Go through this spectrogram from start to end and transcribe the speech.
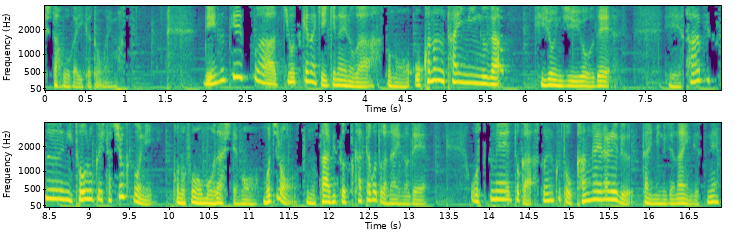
した方がいいかと思います。で、NPS は気をつけなきゃいけないのが、その、行うタイミングが非常に重要で、サービスに登録した直後にこのフォームを出しても、もちろんそのサービスを使ったことがないので、おすすめとかそういうことを考えられるタイミングじゃないんですね。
